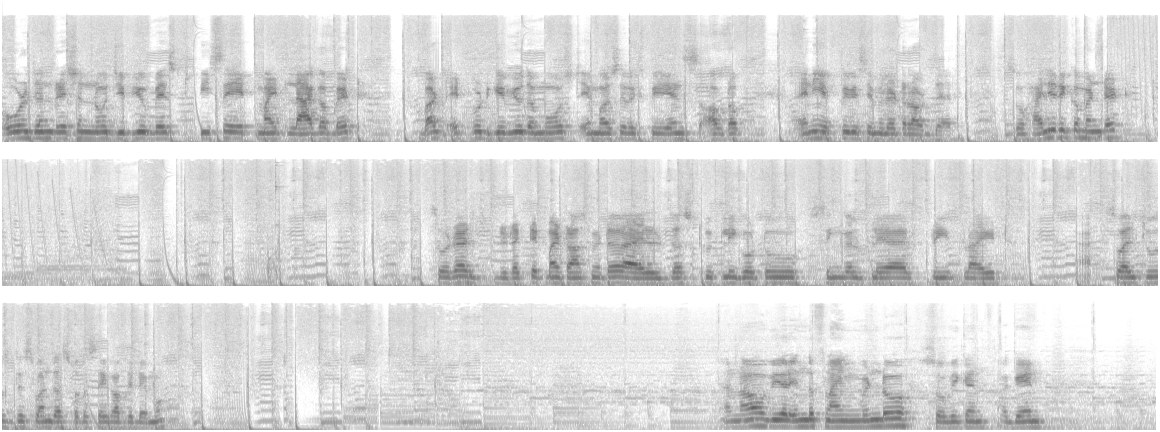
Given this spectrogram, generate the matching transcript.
old generation no GPU based PC it might lag a bit but it would give you the most immersive experience out of any FPV simulator out there. So highly recommended. So that detected my transmitter. I'll just quickly go to single player free flight. So I'll choose this one just for the sake of the demo and now we are in the flying window so we can again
